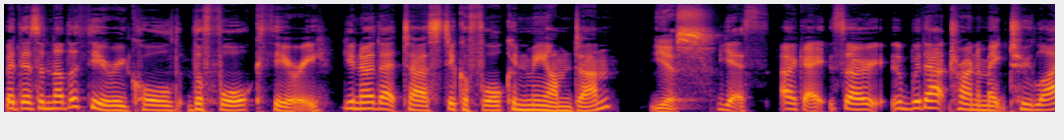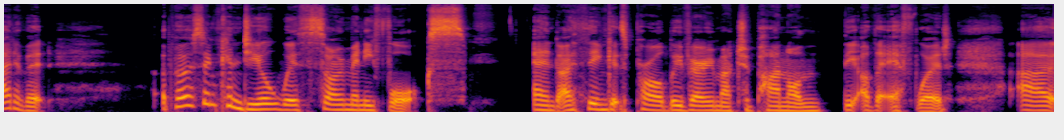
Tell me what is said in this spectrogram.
But there's another theory called the fork theory. You know that uh, stick a fork in me, I'm done? Yes. Yes. Okay. So without trying to make too light of it, a person can deal with so many forks and I think it's probably very much a pun on the other F word. Uh,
